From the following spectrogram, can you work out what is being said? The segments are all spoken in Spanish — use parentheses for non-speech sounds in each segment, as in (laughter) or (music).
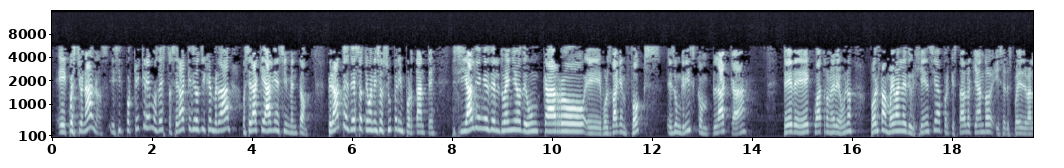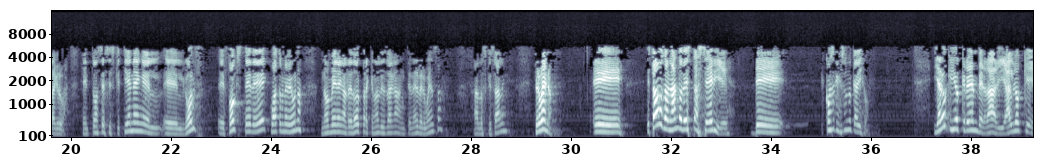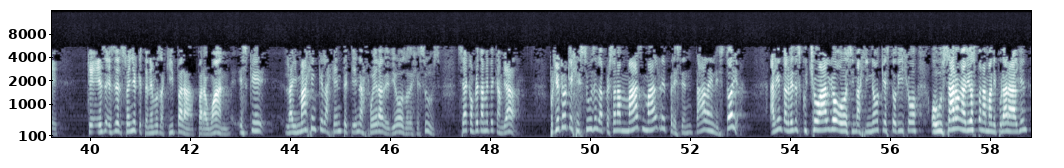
eh, cuestionarnos y decir, ¿por qué creemos esto? ¿Será que Dios dijo en verdad o será que alguien se inventó? Pero antes de eso tengo un anuncio súper importante. Si alguien es el dueño de un carro eh, Volkswagen Fox, es un gris con placa TDE 491, porfa muévanle de urgencia porque está bloqueando y se les puede llevar la grúa. Entonces, si es que tienen el, Golf eh, Fox TDE 491, no miren alrededor para que no les hagan tener vergüenza a los que salen. Pero bueno, eh, estábamos hablando de esta serie de cosas que Jesús nunca dijo. Y algo que yo creo en verdad y algo que, es, el sueño que tenemos aquí para, para Juan, es que la imagen que la gente tiene afuera de Dios o de Jesús sea completamente cambiada. Porque yo creo que Jesús es la persona más mal representada en la historia. Alguien tal vez escuchó algo o se imaginó que esto dijo o usaron a Dios para manipular a alguien,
